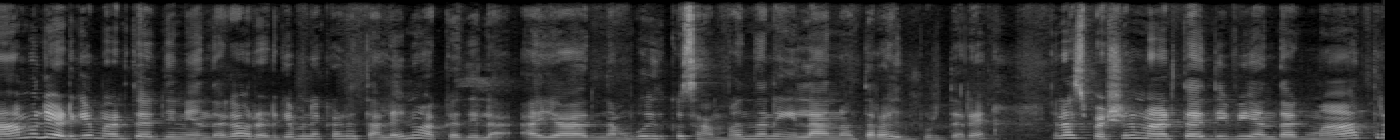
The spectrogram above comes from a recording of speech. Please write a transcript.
ಮಾಮೂಲಿ ಅಡುಗೆ ಮಾಡ್ತಾ ಇದ್ದೀನಿ ಅಂದಾಗ ಅವ್ರು ಅಡುಗೆ ಮನೆ ಕಡೆ ತಲೆನೂ ಹಾಕೋದಿಲ್ಲ. ಅಯ್ಯ ನಮಗೂ ಇದಕ್ಕೂ ಸಂಬಂಧನೇ ಇಲ್ಲ ಅನ್ನೋ ಥರ ಇದ್ಬಿಡ್ತಾರೆ. ಏನೋ ಸ್ಪೆಷಲ್ ಮಾಡ್ತಾ ಇದ್ದೀವಿ ಅಂದಾಗ ಮಾತ್ರ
